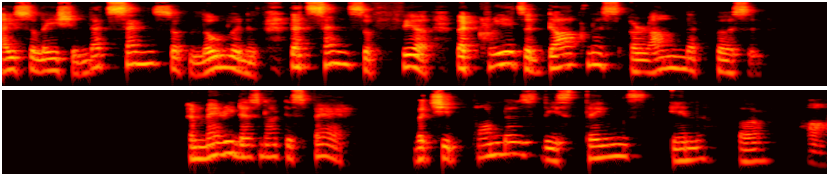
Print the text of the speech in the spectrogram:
isolation, that sense of loneliness, that sense of fear that creates a darkness around that person. And Mary does not despair, but she ponders these things in her heart.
